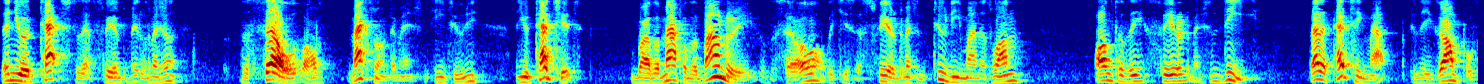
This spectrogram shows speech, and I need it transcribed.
Then you attach to that sphere middle dimension the cell of maximum dimension, E2D, and you attach it by the map of the boundary of the cell, which is a sphere of dimension 2D minus 1, onto the sphere of dimension D. That attaching map in the examples,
